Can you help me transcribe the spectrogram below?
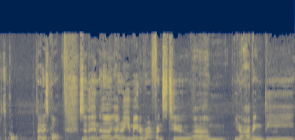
it's cool. That cool. is cool. So then, uh, I know you made a reference to um, you know having the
